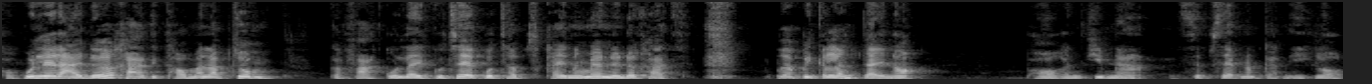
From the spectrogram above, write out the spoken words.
ขอบคุณหลาย ๆ เด้อค่ะ ที่เขามารับชมกับฝากกดไลค์กดแชร์กด subscribe น้องแมวหน่อยเด้อค่ะ เพื่อเป็นกำลังใจเนาะพอกันคลิปหน้าแซ่บๆน้ำกันอีกรอบ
